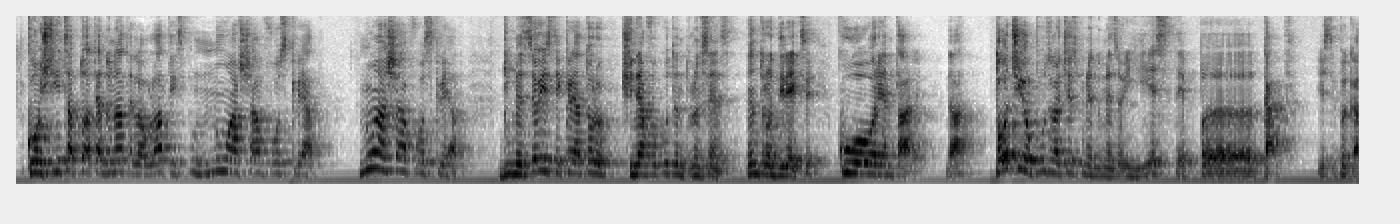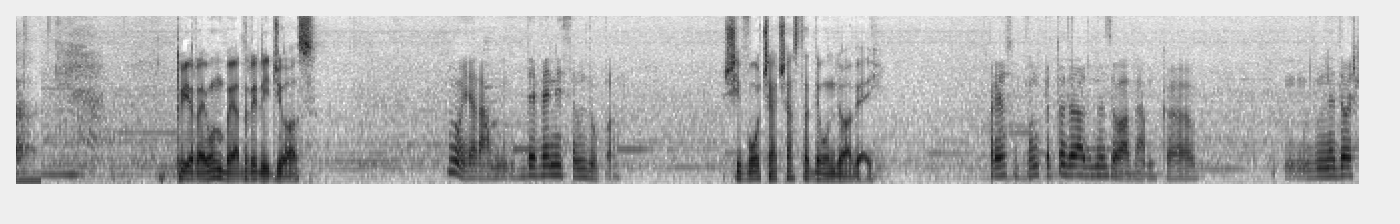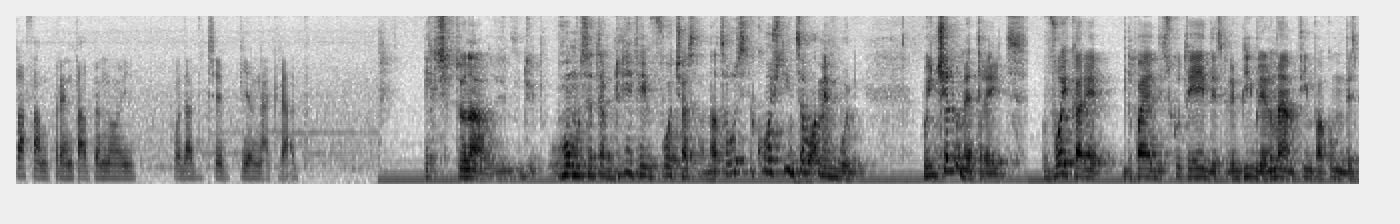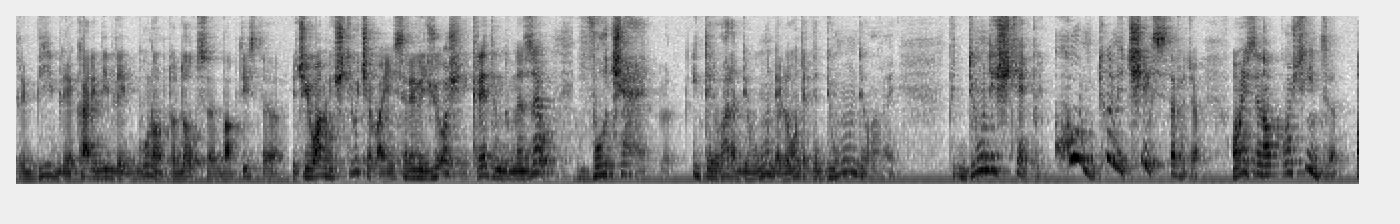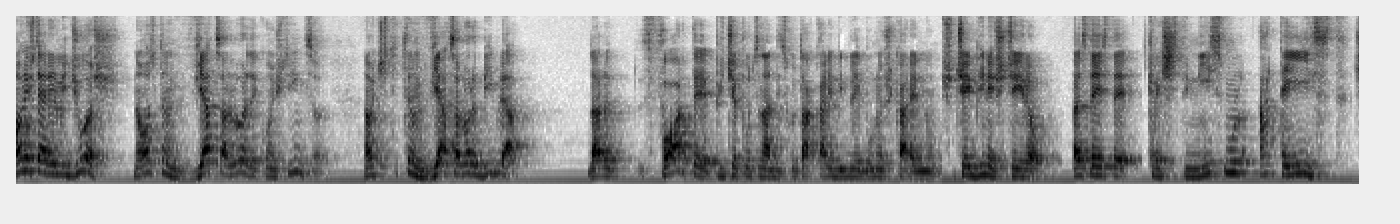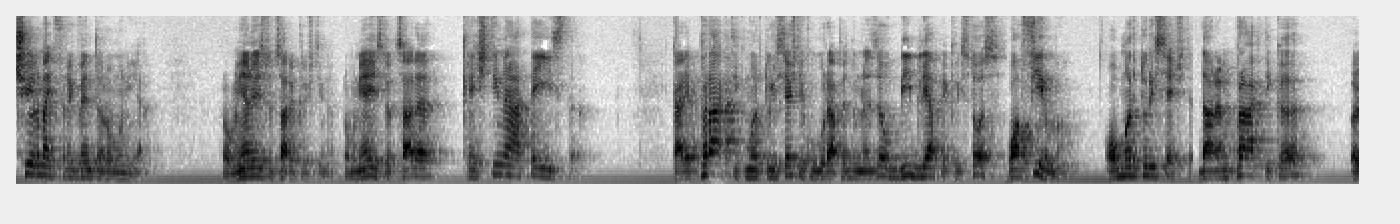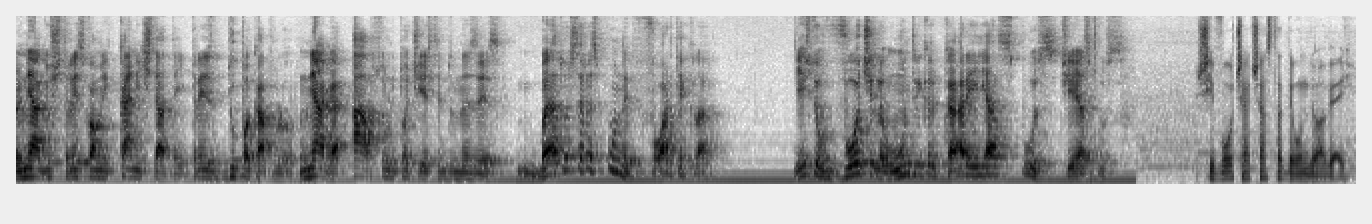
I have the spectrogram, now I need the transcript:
conștiința toate adunate la oaltă îi spun nu așa a fost creat. Nu așa a fost creat. Dumnezeu este creatorul și ne-a făcut într-un sens, într-o direcție, cu o orientare. Da? Tot ce e opus la ce spune Dumnezeu este păcat. Este păcat. Tu erai un băiat religios Nu eram, devenisem după. și vocea aceasta de unde o aveai? Presupun că tot de la Dumnezeu aveam, că Dumnezeu își lasă amprenta pe noi odată ce El ne-a creat. Excepțional. Omul se întreabă, de unde aveai vocea asta? N-ați auzit de conștiință oameni buni? Voi în ce lume trăiți? Voi care după aia discută ei despre Biblie, nu mai am timp acum despre Biblie, care Biblie e bună, ortodoxă, baptistă. Deci ei oamenii știu ceva, ei sunt religioși, ei cred în Dumnezeu. Vocea aia interioară de unde? La unde? De unde o aveai? Păi de unde știai? Păi cum? De unde? Ce există așa ceva? Oamenii ăștia n-au conștiință. Oamenii ăștia religioși n-au auzit în viața lor de conștiință. N-au citit în viața lor Biblia. Dar sunt foarte pricepuți în a discuta care Biblie e bună și care nu. Și ce e bine și ce e rău. Ăsta este creștinismul ateist cel mai frecvent în România. România nu este o țară creștină. România este o țară creștină ateistă. Care practic mărturisește cu gura pe Dumnezeu, Biblia pe Hristos, o afirmă, o mărturisește. Dar în practică îl neagă și trăiesc oamenii ca niște atei, trăiesc după capul lor. Neagă absolut tot ce este dumnezeesc. Băiatul ăsta răspunde foarte clar. Este o voce lăuntrică care i-a spus. Ce i-a spus? Și vocea aceasta de unde o aveai?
